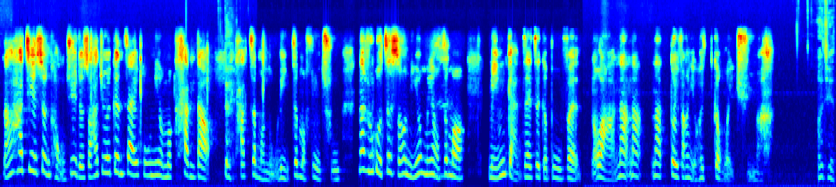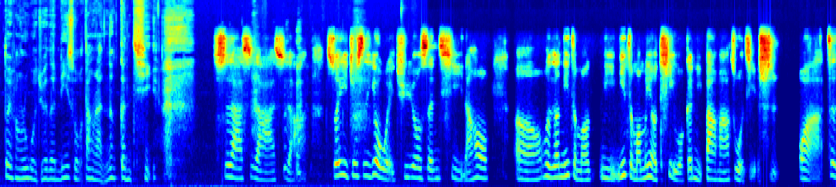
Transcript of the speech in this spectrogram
然后他戒慎恐惧的时候，他就会更在乎你有没有看到，对他这么努力，这么付出。那如果这时候你又没有这么敏感，在这个部分，哇，那那那对方也会更委屈嘛。而且对方如果觉得理所当然，那更气。是啊，是啊，是啊，所以就是又委屈又生气，然后呃，或者说你怎么你你怎么没有替我跟你爸妈做解释？哇，这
